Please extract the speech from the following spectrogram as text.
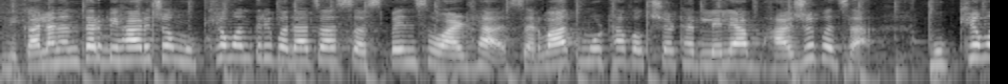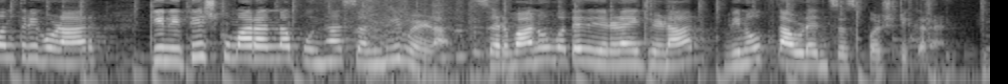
निकालानंतर बिहारच्या मुख्यमंत्रीपदाचा सस्पेन्स वाढला. सर्वात मोठा पक्ष ठरलेल्या भाजपचा मुख्यमंत्री होणार की नितीश कुमारांना पुन्हा संधी मिळणार? सर्वानुमते निर्णय घेणार विनोद तावडेंचं स्पष्टीकरण.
